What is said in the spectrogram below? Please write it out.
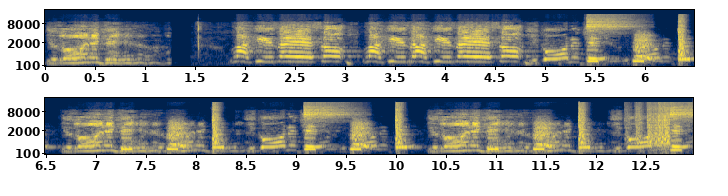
You're going to jail. Lock his ass up. Lock his, lock his ass up. You're going to jail. You're going to jail. You're going to jail. You're going to jail. You're going to jail. You're going to jail.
